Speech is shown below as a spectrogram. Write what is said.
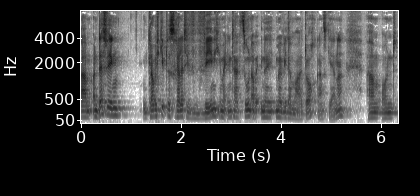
Ähm, und deswegen glaube ich, gibt es relativ wenig immer Interaktion, aber immer wieder mal doch, ganz gerne. Ähm, und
